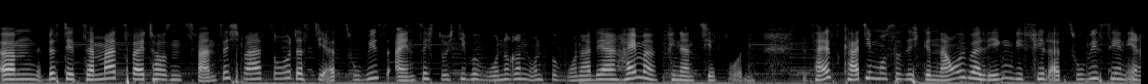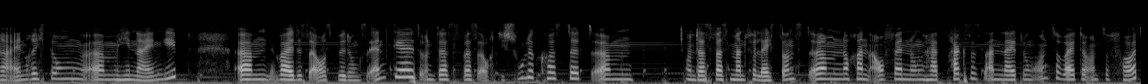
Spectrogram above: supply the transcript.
Ähm, bis Dezember 2020 war es so, dass die Azubis einzig durch die Bewohnerinnen und Bewohner der Heime finanziert wurden. Das heißt, Kathi musste sich genau überlegen, wie viel Azubis sie in ihre Einrichtungen ähm, hineingibt, ähm, weil das Ausbildungsentgelt und das, was auch die Schule kostet, ähm, und das, was man vielleicht sonst ähm, noch an Aufwendungen hat, Praxisanleitung und so weiter und so fort,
